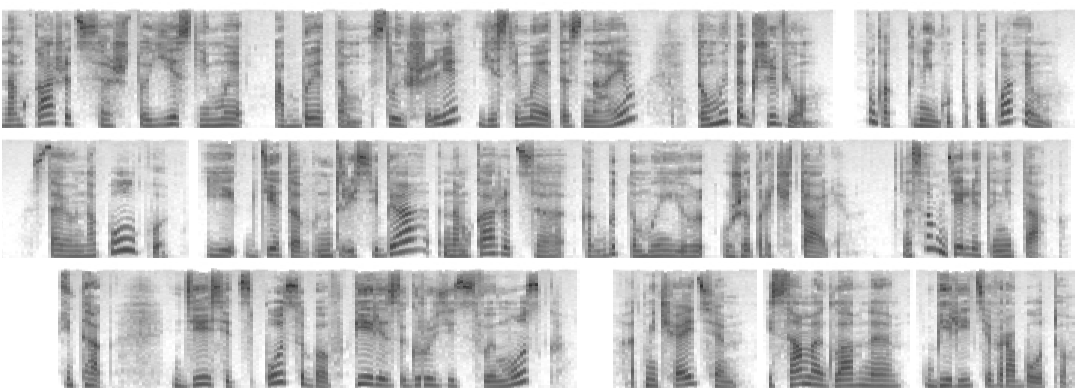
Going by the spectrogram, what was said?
нам кажется, что если мы об этом слышали, если мы это знаем, то мы так живем. Ну, как книгу покупаем, ставим на полку, и где-то внутри себя нам кажется, как будто мы ее уже прочитали. На самом деле это не так. Итак, 10 способов перезагрузить свой мозг. Отмечайте. И самое главное, берите в работу.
